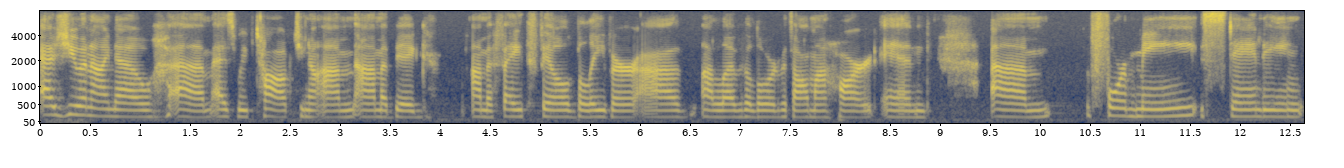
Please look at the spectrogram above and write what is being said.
as you and I know, um, as we've talked, you know, I'm I'm a big I'm a faith filled believer. I, I love the Lord with all my heart. And, um, for me, standing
